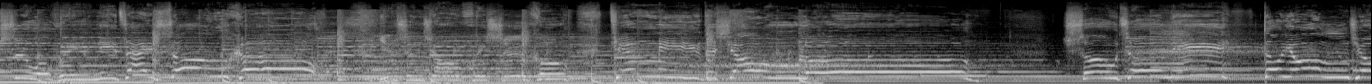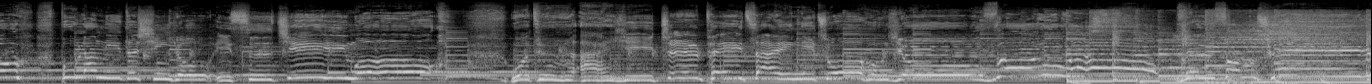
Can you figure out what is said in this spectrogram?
是我为你在守候。眼神交汇时候，让你的心有一丝寂寞。我的爱一直陪在你左右。哦哦冷风吹入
